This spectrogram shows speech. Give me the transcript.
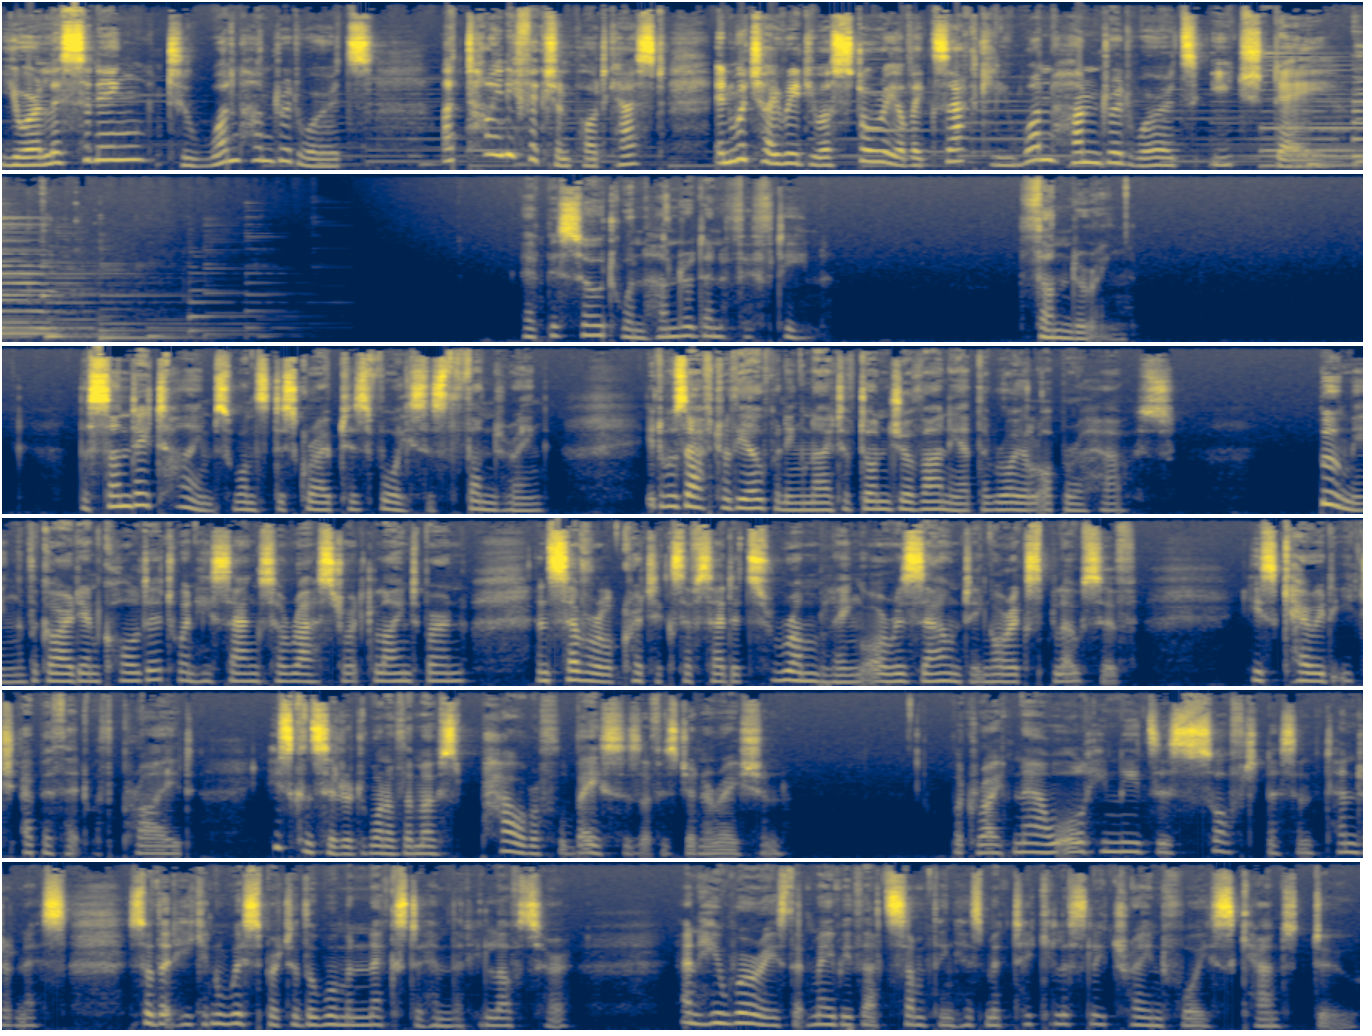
You are listening to 100 Words, a tiny fiction podcast in which I read you a story of exactly 100 words each day. Episode 115 Thundering. The Sunday Times once described his voice as thundering. It was after the opening night of Don Giovanni at the Royal Opera House. Booming, The Guardian called it when he sang Sarastro at Glyndebourne, and several critics have said it's rumbling or resounding or explosive. He's carried each epithet with pride. He's considered one of the most powerful basses of his generation. But right now, all he needs is softness and tenderness, so that he can whisper to the woman next to him that he loves her. And he worries that maybe that's something his meticulously trained voice can't do.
